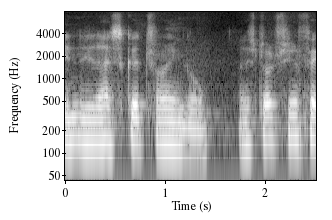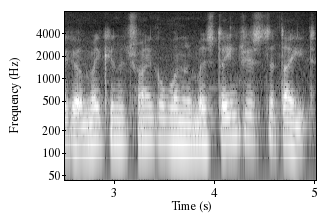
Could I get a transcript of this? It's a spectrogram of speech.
in the Alaska Triangle. An astonishing figure, making the triangle one of the most dangerous to date.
